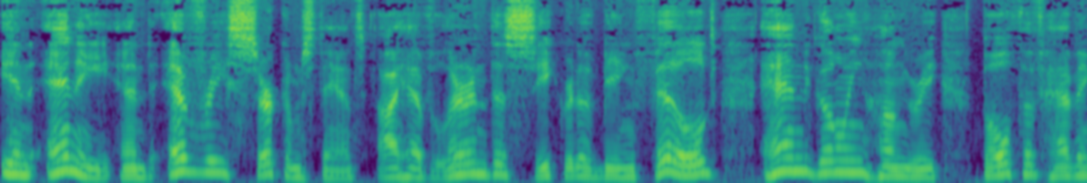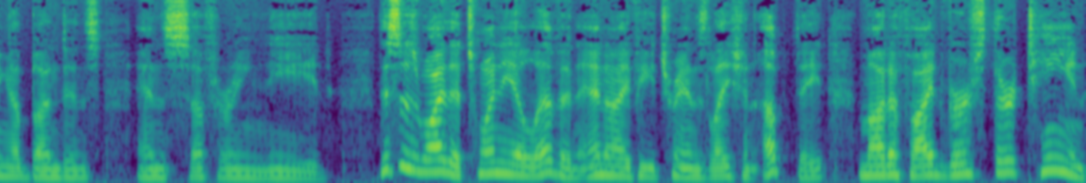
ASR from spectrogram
In any and every circumstance, I have learned the secret of being filled and going hungry, both of having abundance and suffering need. This is why the 2011 NIV translation update modified verse 13,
